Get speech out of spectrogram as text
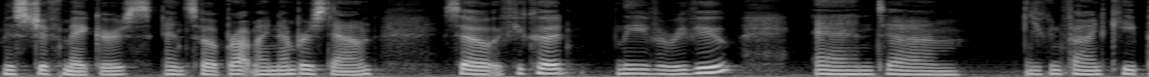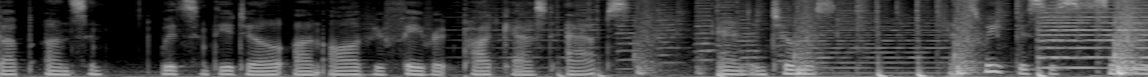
mischief makers, and so it brought my numbers down. So if you could leave a review, and um, you can find Keep Up on with Cynthia Dill on all of your favorite podcast apps. And until this next week, this is Cynthia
